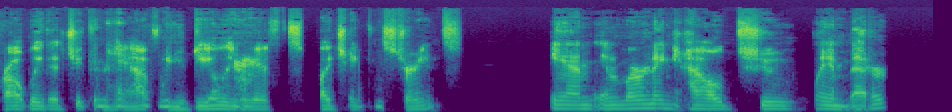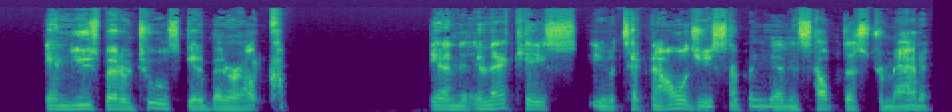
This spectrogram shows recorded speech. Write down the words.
probably that you can have when you're dealing with supply chain constraints and, and learning how to plan better and use better tools to get a better outcome. And in that case, you know, technology is something that has helped us dramatically.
